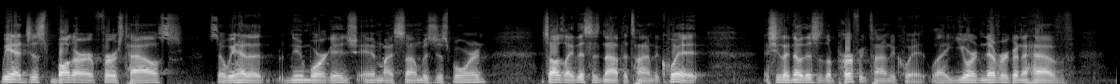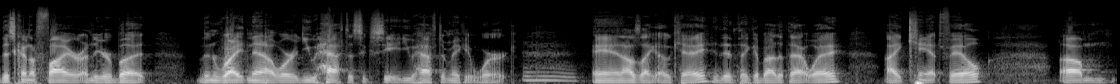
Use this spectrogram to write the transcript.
we had just bought our first house, so we had a new mortgage, and my son was just born. So I was like, this is not the time to quit. And she's like, no, this is the perfect time to quit. Like, you're never going to have this kind of fire under your butt than right now, where you have to succeed. You have to make it work. And I was like, okay, I didn't think about it that way. I can't fail. Um,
